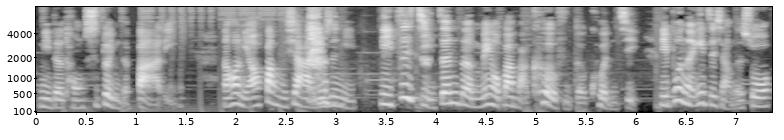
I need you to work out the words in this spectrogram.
你的同事对你的霸凌，然后你要放下就是你 你自己真的没有办法克服的困境，你不能一直想着说。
